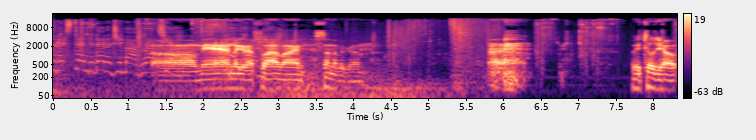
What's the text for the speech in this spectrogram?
An extended energy mag right here. Oh man, look at that flatline. Son of a gun. I told you how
